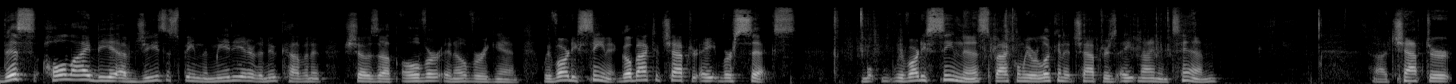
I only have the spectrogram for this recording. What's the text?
This whole idea of Jesus being the mediator of the new covenant shows up over and over again. We've already seen it. Go back to chapter 8, verse 6. We've already seen this back when we were looking at chapters 8, 9, and 10. Uh, chapter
